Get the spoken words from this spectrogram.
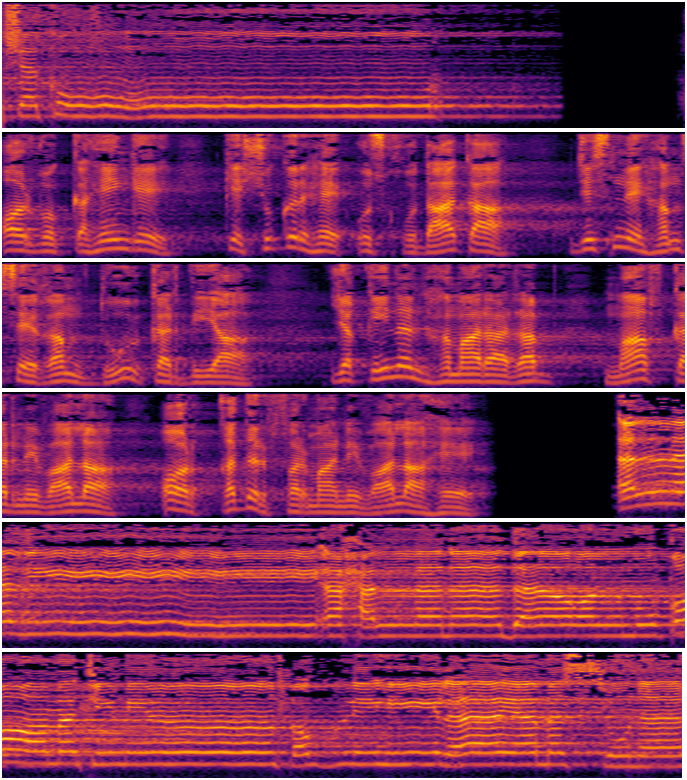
شکور اور وہ کہیں گے کہ شکر ہے اس خدا کا جس نے ہم سے غم دور کر دیا. یقیناً ہمارا رب معاف کرنے والا اور قدر فرمانے والا ہے. الذي احلنا دار المقامة من فضله لا يمسنا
